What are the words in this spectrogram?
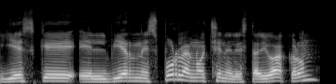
y es que el viernes por la noche en el Estadio Akron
